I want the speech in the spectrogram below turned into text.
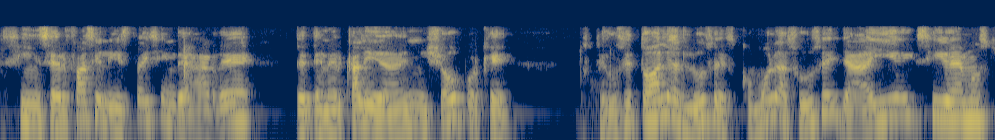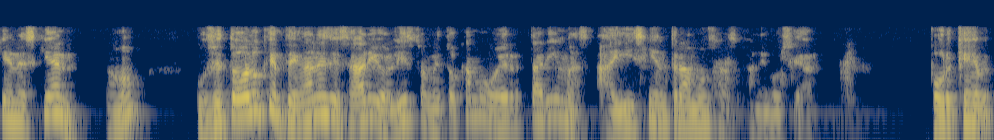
sin ser facilista y sin dejar de, de, tener calidad en mi show, porque usted use todas las luces, cómo las use, ya ahí sí vemos quién es quién, ¿no? Use todo lo que tenga necesario, listo, me toca mover tarimas, ahí sí entramos a, negociar. ¿Por qué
